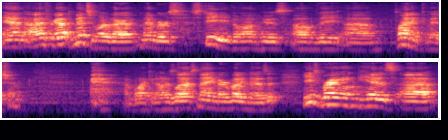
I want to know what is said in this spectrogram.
And I forgot to mention one of our members, Steve, the one who's on the um, planning commission. I'm blanking on his last name. Everybody knows it. He's bringing his uh,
